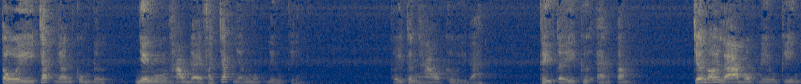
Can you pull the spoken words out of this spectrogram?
Tôi chấp nhận cũng được. Nhưng hạo đệ phải chấp nhận một điều kiện. Thủy tuấn Hạo cười đáp. Thì tỷ cứ an tâm. Chớ nói là một điều kiện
